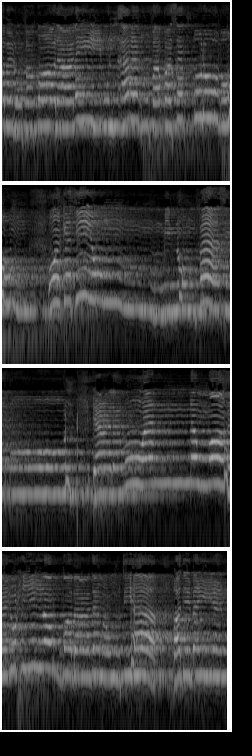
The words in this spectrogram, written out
قَبْلُ فَطَالَ عَلَيْهِمُ الْأَمَدُ فَقَسَتْ قُلُوبُهُمْ وَكَثِيرٌ مِّنْهُمْ فَاسِقُونَ. اعْلَمُوا أَنَّ اللَّهَ يُحْيِي الْأَرْضَ بَعْدَ مَوْتِهَا ۚ. قَدْ بَيَّنَّا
